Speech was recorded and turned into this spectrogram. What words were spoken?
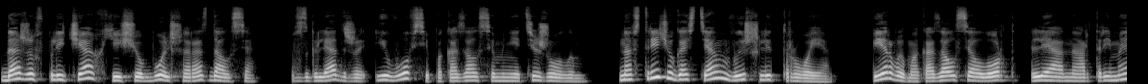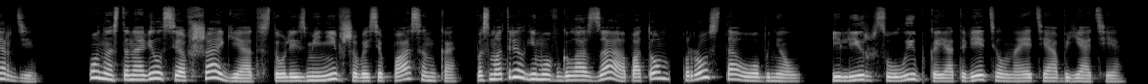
даже в плечах еще больше раздался. Взгляд же и вовсе показался мне тяжелым. Навстречу гостям вышли трое. Первым оказался лорд Леонард Римерди. Он остановился в шаге от столь изменившегося пасынка, посмотрел ему в глаза, а потом просто обнял. И Лир с улыбкой ответил на эти объятия.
